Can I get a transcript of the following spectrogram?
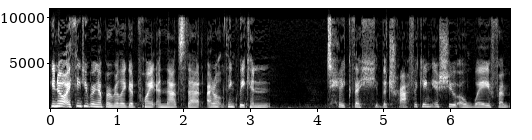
You know, I think you bring up a really good point, and that's that I don't think we can take the the trafficking issue away from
